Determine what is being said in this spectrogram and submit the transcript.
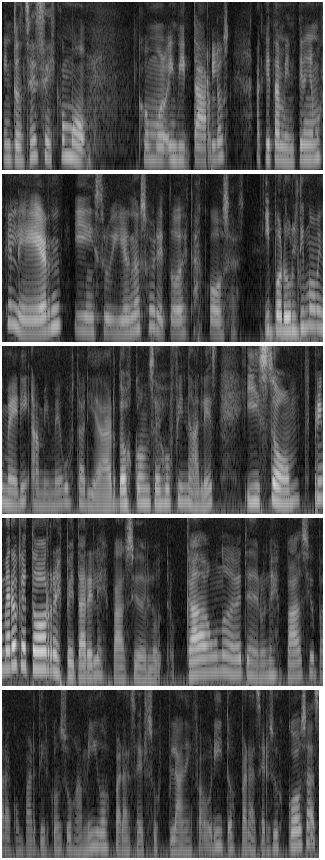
Entonces es como, como invitarlos a que también tenemos que leer y instruirnos sobre todas estas cosas. Y por último, mi Mary, a mí me gustaría dar dos consejos finales y son, primero que todo, respetar el espacio del otro. Cada uno debe tener un espacio para compartir con sus amigos, para hacer sus planes favoritos, para hacer sus cosas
